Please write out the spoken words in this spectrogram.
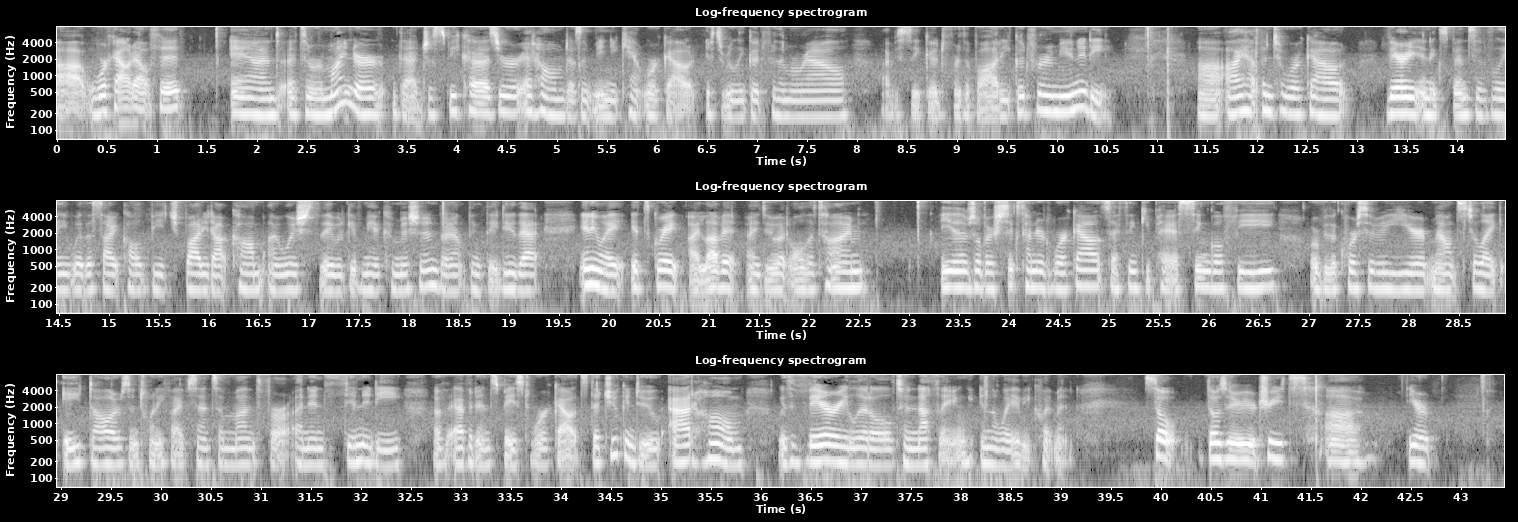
uh, workout outfit. And it's a reminder that just because you're at home doesn't mean you can't work out. It's really good for the morale, obviously, good for the body, good for immunity. Uh, I happen to work out very inexpensively with a site called beachbody.com. I wish they would give me a commission, but I don't think they do that. Anyway, it's great. I love it. I do it all the time. There's over 600 workouts. I think you pay a single fee over the course of a year. It amounts to like $8.25 a month for an infinity of evidence based workouts that you can do at home with very little to nothing in the way of equipment. So, those are your treats, uh, your,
